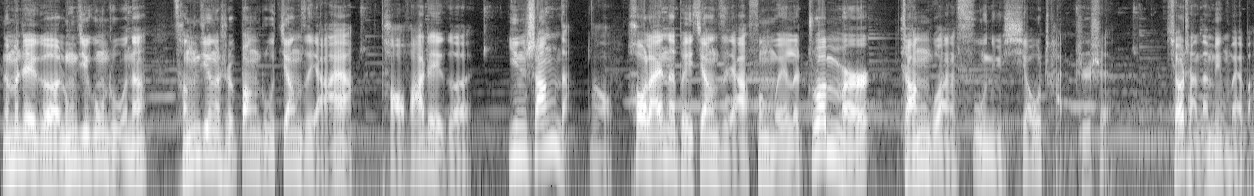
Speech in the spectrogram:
那么这个龙吉公主呢，曾经是帮助姜子牙呀讨伐这个殷商的哦。后来呢，被姜子牙封为了专门掌管妇女小产之神。小产咱明白吧？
